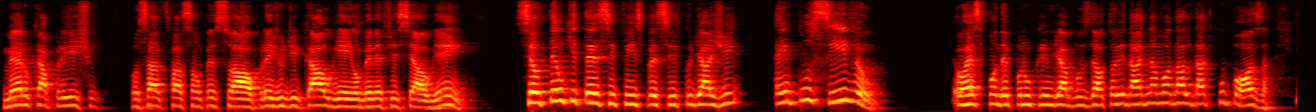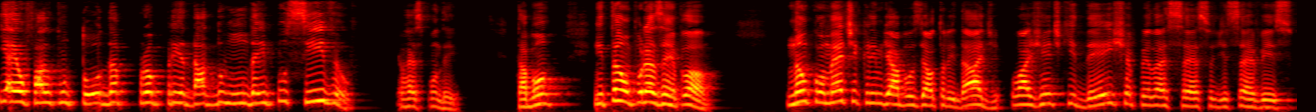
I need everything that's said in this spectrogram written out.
mero capricho por satisfação pessoal, prejudicar alguém ou beneficiar alguém, se eu tenho que ter esse fim específico de agir, é impossível eu responder por um crime de abuso de autoridade na modalidade culposa. E aí eu falo com toda a propriedade do mundo, é impossível eu responder. Tá bom? Então, por exemplo, ó, não comete crime de abuso de autoridade o agente que deixa pelo excesso de serviço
